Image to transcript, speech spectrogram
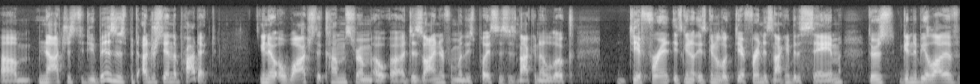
um, not just to do business, but to understand the product. You know, a watch that comes from a, a designer from one of these places is not going to look different. It's gonna it's gonna look different. It's not going to be the same. There's going to be a lot of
